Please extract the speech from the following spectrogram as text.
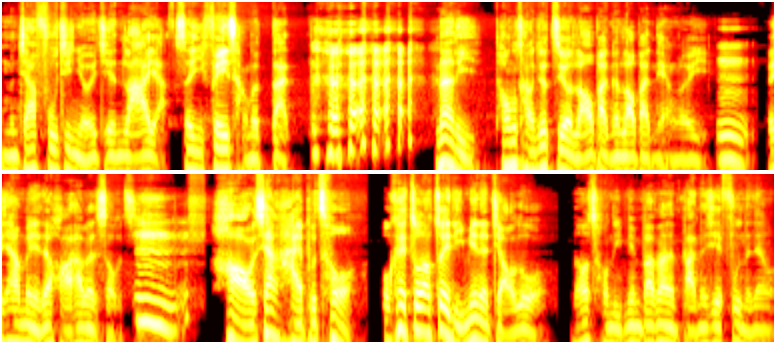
我们家附近有一间拉雅，生意非常的淡。那里通常就只有老板跟老板娘而已。嗯，而且他们也在划他们手机。嗯，好像还不错。我可以坐到最里面的角落，然后从里面慢慢的把那些负能量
